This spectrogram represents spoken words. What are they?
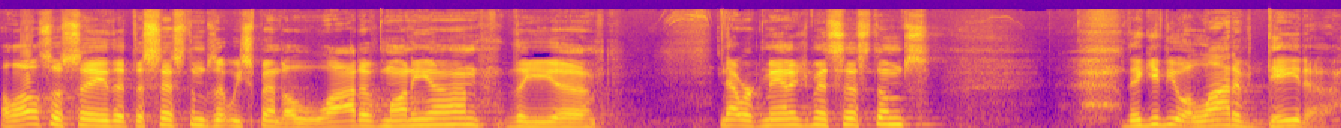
I'll also say that the systems that we spend a lot of money on, the uh, network management systems, they give you a lot of data.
